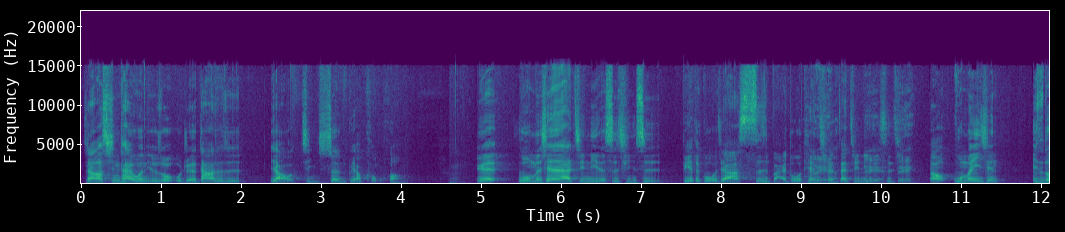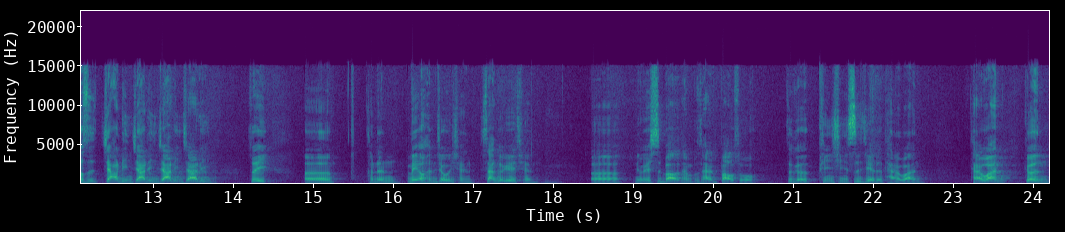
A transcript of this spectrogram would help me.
讲到心态问题，就是说，我觉得大家就是要谨慎，不要恐慌，嗯因为我们现在在经历的事情是。别的国家四百多天前在经历的事情，然后我们以前一直都是加零加零加零加零，所以呃，可能没有很久以前，三个月前，呃，《纽约时报》他们不是还报说，这个平行世界的台湾，台湾跟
